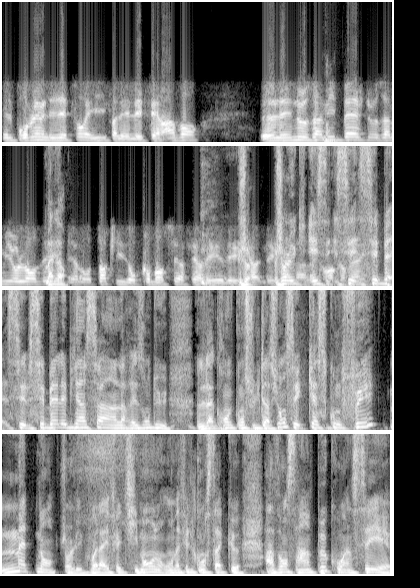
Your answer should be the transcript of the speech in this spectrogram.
mais le problème les efforts il fallait les faire avant. Euh, les, nos amis belges, nos amis hollandais, il y a bien longtemps qu'ils ont commencé à faire des. des, Jean-Luc, c'est bel et bien ça, hein, la raison du, de la grande consultation, c'est qu'est-ce qu'on fait maintenant, Jean-Luc? Voilà, effectivement, on a fait le constat que avant ça a un peu coincé,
